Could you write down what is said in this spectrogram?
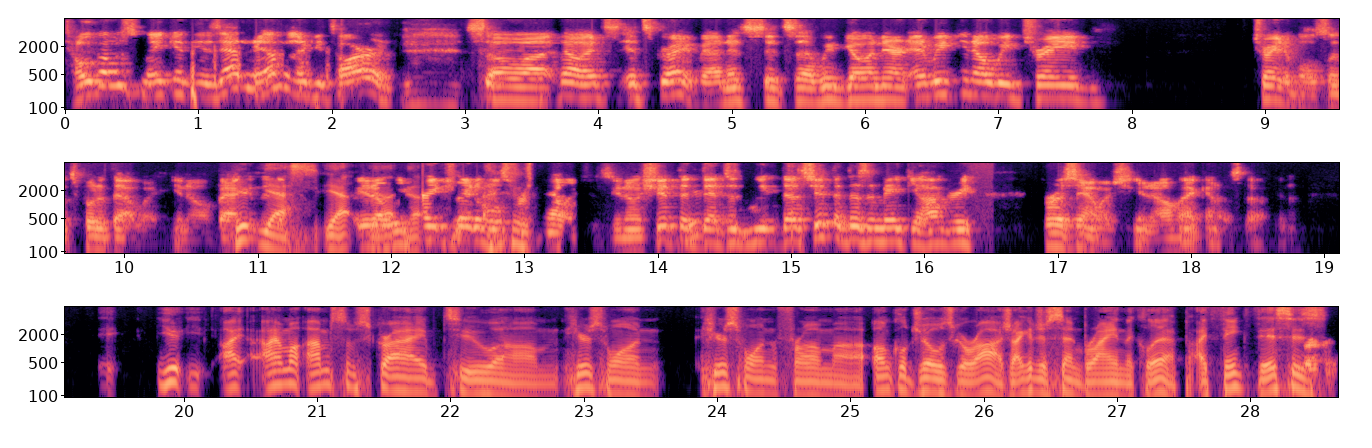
Togo's making? Is that him on a guitar? And so uh, no, it's it's great, man. It's it's uh, we'd go in there and we you know we'd trade tradables. Let's put it that way. You know, back in the yes, yeah. you know, yeah, we yeah. trade tradables for sandwiches. You know, shit that that does, shit that doesn't make you hungry for a sandwich. You know, that kind of stuff. You know? you, you- I I'm I'm subscribed to um here's one here's one from uh, Uncle Joe's garage. I could just send Brian the clip. I think this is Perfect.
